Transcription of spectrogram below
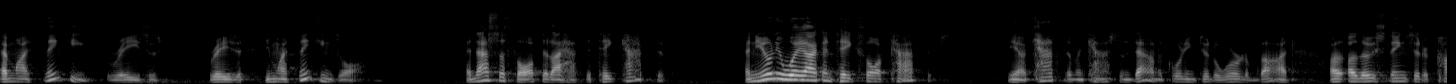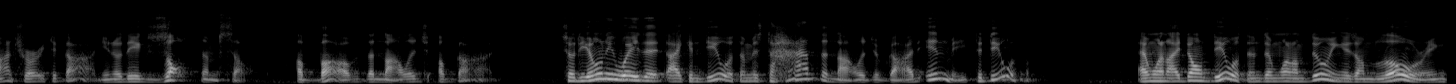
And my thinking raises, raises, my thinking's off. And that's the thought that I have to take captive. And the only way I can take thought captives you know, captive and cast them down according to the word of God are, are those things that are contrary to God. You know, they exalt themselves above the knowledge of God. So the only way that I can deal with them is to have the knowledge of God in me to deal with them. And when I don't deal with them, then what I'm doing is I'm lowering.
